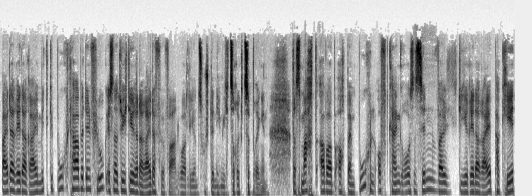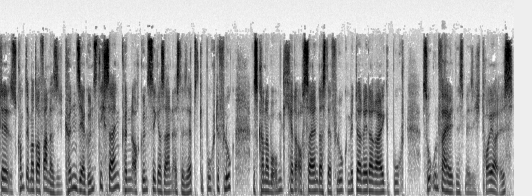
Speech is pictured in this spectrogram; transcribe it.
bei der Reederei mitgebucht habe, den Flug, ist natürlich die Reederei dafür verantwortlich und zuständig, mich zurückzubringen. Das macht aber auch beim Buchen oft keinen großen Sinn, weil die Reederei-Pakete, es kommt immer darauf an, also sie können sehr günstig sein, können auch günstiger sein als der selbst gebuchte Flug. Es kann aber umgekehrt auch sein, dass der Flug mit der Reederei gebucht so unverhältnismäßig teuer ist,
